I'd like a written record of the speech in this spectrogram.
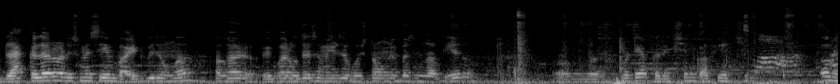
ब्लैक कलर और इसमें सेम वाइट भी लूँगा अगर एक बार उदय समीर से पूछता हूँ, उन्हें पसंद आती है तो। बट यार कलेक्शन काफ़ी अच्छी okay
